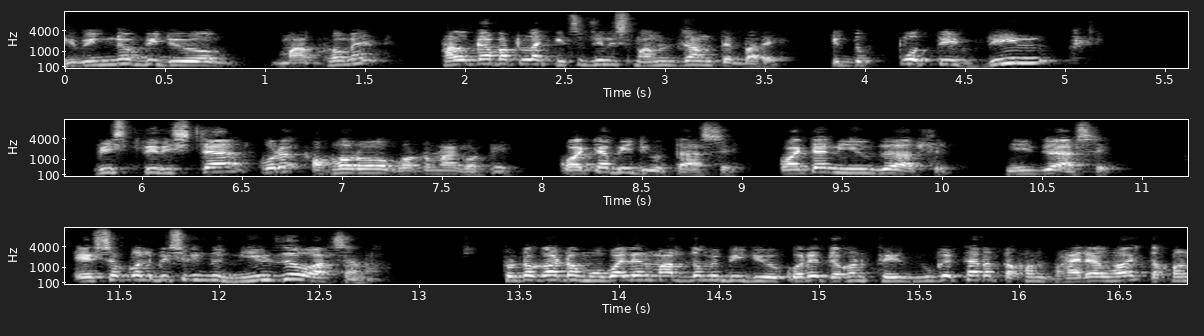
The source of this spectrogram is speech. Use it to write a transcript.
বিভিন্ন ভিডিও মাধ্যমে হালকা পাতলা কিছু জিনিস মানুষ জানতে পারে, কিন্তু প্রতিদিন বিশ তিরিশটা করে অহরহ ঘটনা ঘটে। কয়টা ভিডিওতে আসে? কয়টা নিউজে আসে? নিউজে আসে। এই সকল বিষয় কিন্তু নিউজেও আসে না। ছোটখাটো মোবাইলের মাধ্যমে ভিডিও করে, যখন ফেসবুকে ছাড়া, তখন ভাইরাল হয়, তখন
